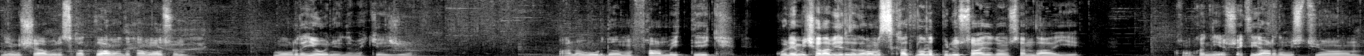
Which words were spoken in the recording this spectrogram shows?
Neymiş ya böyle skatlı almadık ama olsun. Ama orada iyi oynuyor demek ki Acıyor. Bana vurdum. Farm ittik. Golemi çalabiliriz adam ama Scuttle alıp Blue side'e dönsem daha iyi. Kanka niye sürekli yardım istiyorsun?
